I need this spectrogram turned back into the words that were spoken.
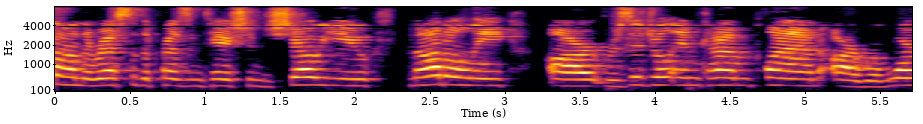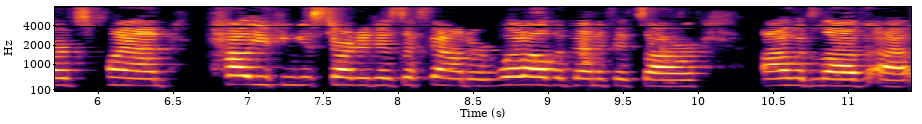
on the rest of the presentation to show you not only our residual income plan, our rewards plan, how you can get started as a founder, what all the benefits are. I would love uh,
